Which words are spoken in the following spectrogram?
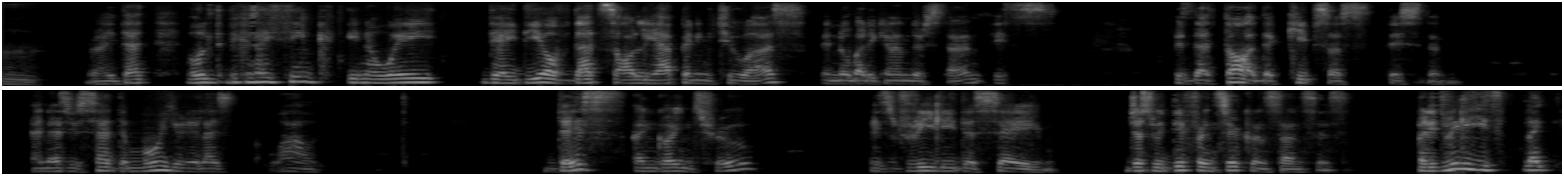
mm. right that all because i think in a way the idea of that's only happening to us and nobody can understand is is that thought that keeps us distant. And as you said the more you realize wow this i'm going through is really the same just with different circumstances. But it really is like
